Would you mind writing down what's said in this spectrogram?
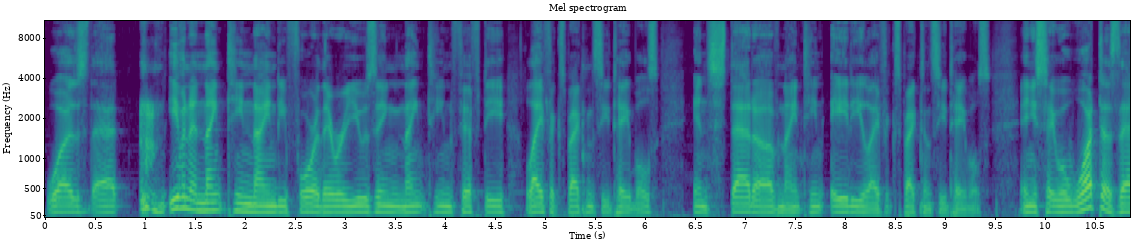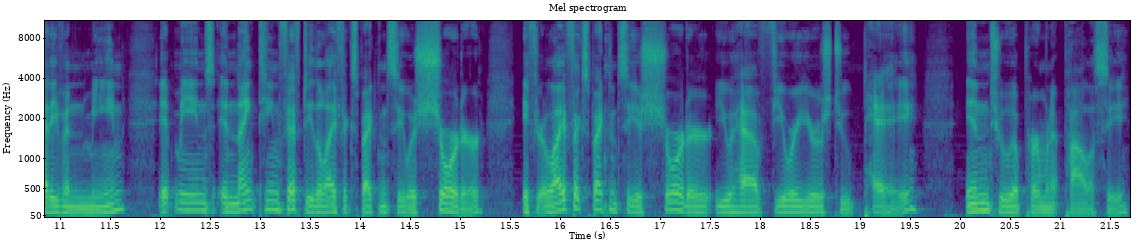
was that even in 1994 they were using 1950 life expectancy tables instead of 1980 life expectancy tables. And you say, "Well, what does that even mean?" It means in 1950 the life expectancy was shorter. If your life expectancy is shorter, you have fewer years to pay into a permanent policy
